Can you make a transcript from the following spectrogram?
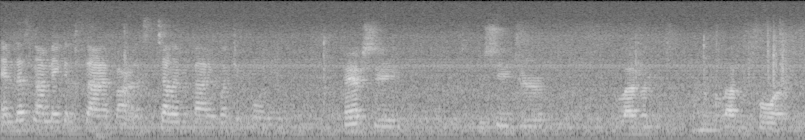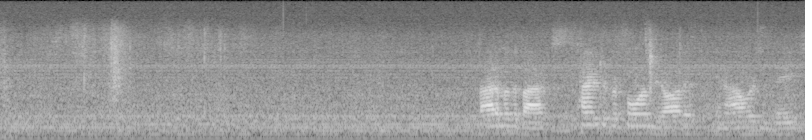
And let's not make it a sidebar. Let's tell everybody what your point is. FABC, procedure eleven, eleven four. Bottom of the box, time to perform the audit in hours and days.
